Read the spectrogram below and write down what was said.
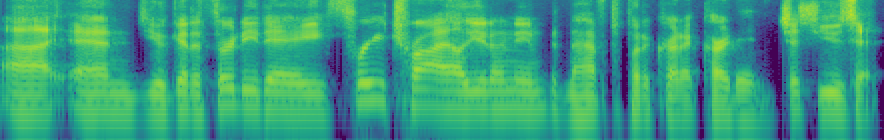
uh, and you get a 30 day free trial. You don't even have to put a credit card in, just use it.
